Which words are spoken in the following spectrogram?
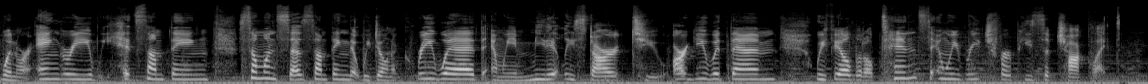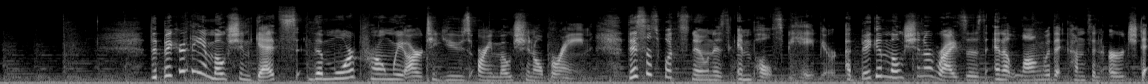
When we're angry, we hit something. Someone says something that we don't agree with, and we immediately start to argue with them. We feel a little tense and we reach for a piece of chocolate. The bigger the emotion gets, the more prone we are to use our emotional brain. This is what's known as impulse behavior. A big emotion arises, and along with it comes an urge to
